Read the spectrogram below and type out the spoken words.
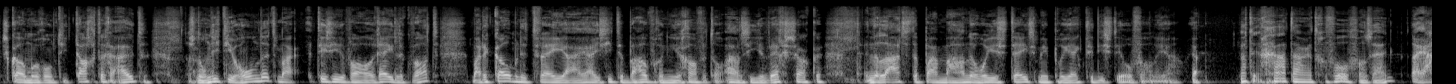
Ze komen rond die 80 uit. Dat is nog niet die 100, maar het is in ieder geval redelijk wat. Maar de komende twee jaar, ja, je ziet de bouwvergunning, je gaf het al aan, zie je wegzakken. En de laatste paar maanden hoor je steeds meer projecten die stilvallen, ja. ja. Wat gaat daar het gevolg van zijn? Nou ja,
